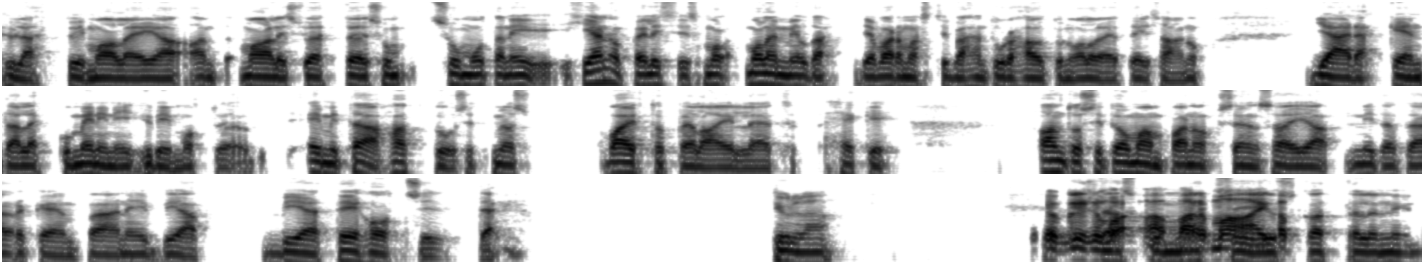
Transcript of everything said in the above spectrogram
hylättyjä maaleja, maalisyöttöjä sun, niin hieno peli siis molemmilta ja varmasti vähän turhautunut olo, että ei saanut jäädä kentälle, kun meni niin hyvin, mutta ei mitään hattua sitten myös vaihtopelaajille, että hekin antoi sitten oman panoksensa ja mitä tärkeämpää, niin vie, vie tehot sitten. Kyllä. No kyllä se va- varmaan aika... Katselen, niin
